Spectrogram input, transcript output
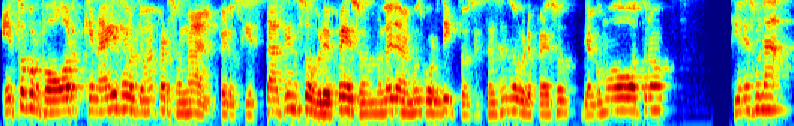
esto, por favor, que nadie se lo tome personal, pero si estás en sobrepeso, no le llamemos gorditos, si estás en sobrepeso, de algún modo u otro, tienes una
